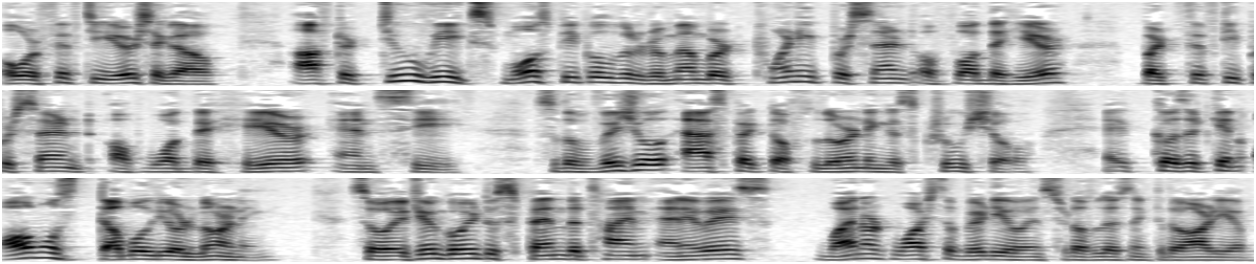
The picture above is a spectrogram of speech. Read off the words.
over 50 years ago, after two weeks, most people will remember 20% of what they hear, but 50% of what they hear and see. So the visual aspect of learning is crucial because eh, it can almost double your learning. So if you're going to spend the time anyways, why not watch the video instead of listening to the audio?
